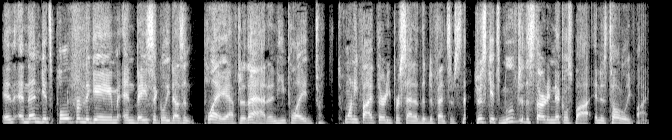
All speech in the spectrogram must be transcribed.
And, and then gets pulled from the game and basically doesn't play after that. And he played tw- 25, 30% of the defensive snap. Just gets moved to the starting nickel spot and is totally fine.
